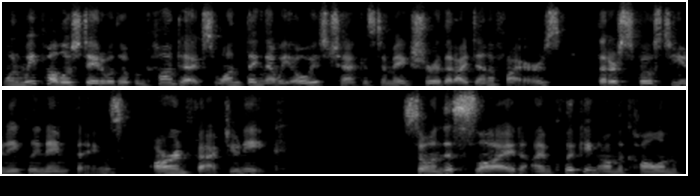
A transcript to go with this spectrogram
When we publish data with open context, one thing that we always check is to make sure that identifiers that are supposed to uniquely name things are in fact unique. So in this slide, I'm clicking on the column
